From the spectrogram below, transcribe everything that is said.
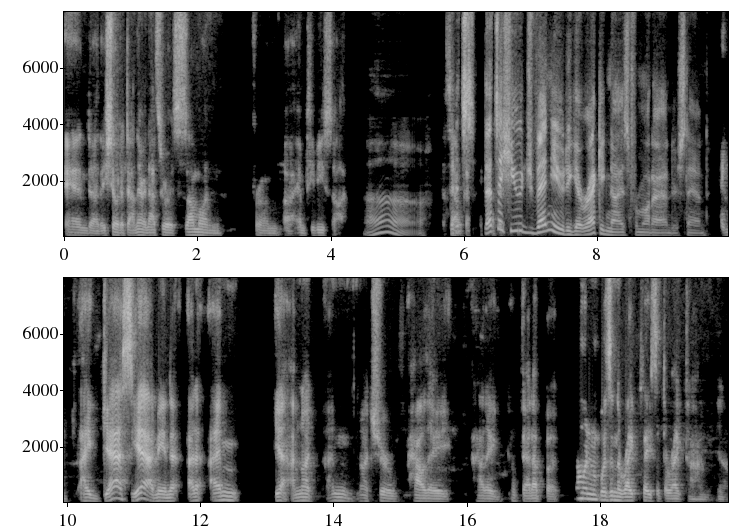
and uh, they showed it down there, and that's where someone from uh, MTV saw it. Ah, That's, how it that's got- that's a huge venue to get recognized, from what I understand. I, I guess, yeah. I mean, I, am yeah, I'm not, I'm not sure how they how they hooked that up, but someone was in the right place at the right time. You know.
